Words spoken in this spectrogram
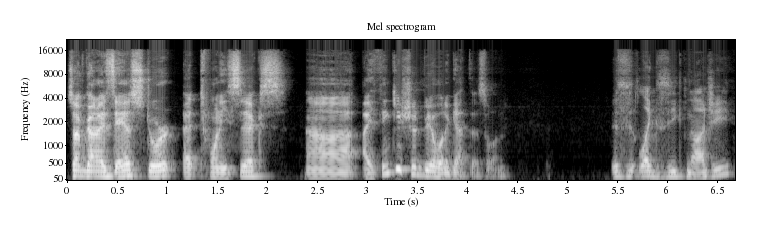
So I've got Isaiah Stewart at 26. Uh, I think you should be able to get this one. Is it like Zeke Nnaji?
